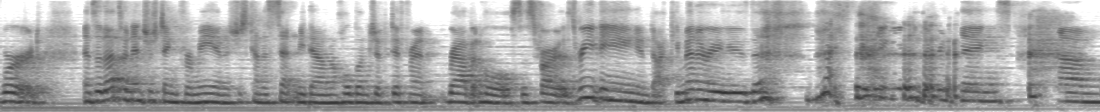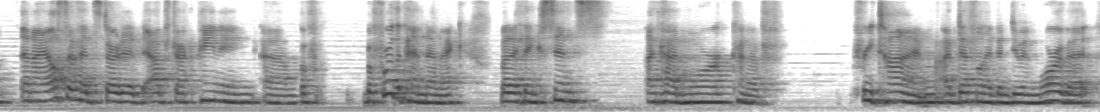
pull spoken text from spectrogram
word? And so that's been interesting for me and it's just kind of sent me down a whole bunch of different rabbit holes as far as reading and documentaries and different things. Um, and i also had started abstract painting um, before, before the pandemic but i think since i've had more kind of free time i've definitely been doing more of it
